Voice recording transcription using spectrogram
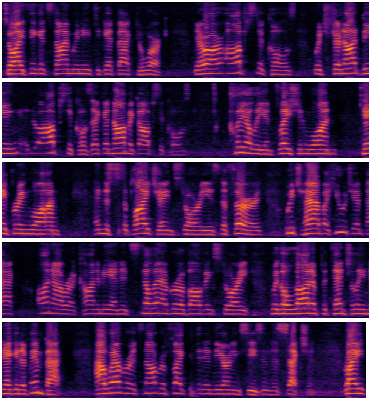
So I think it's time we need to get back to work. There are obstacles which are not being obstacles, economic obstacles. Clearly, inflation one, tapering one, and the supply chain story is the third, which have a huge impact on our economy. And it's still an ever evolving story with a lot of potentially negative impact. However, it's not reflected in the earnings season, this section, right?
